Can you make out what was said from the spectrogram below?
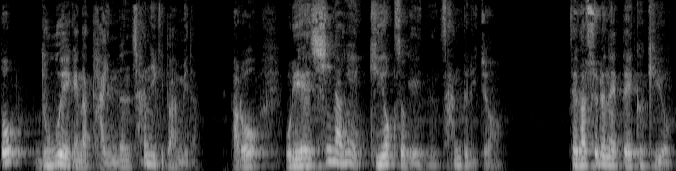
또 누구에게나 다 있는 산이기도 합니다. 바로 우리의 신앙의 기억 속에 있는 산들이죠. 제가 수련회 때그 기억,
